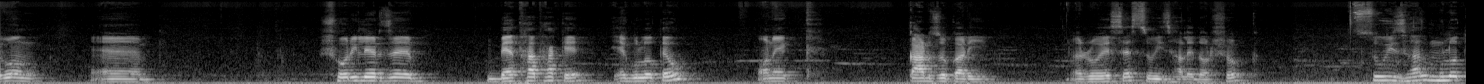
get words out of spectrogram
এবং শরীরের যে ব্যথা থাকে, এগুলোতেও অনেক কার্যকারী রয়েছে সুইঝালে দর্শক। সুইঝাল মূলত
